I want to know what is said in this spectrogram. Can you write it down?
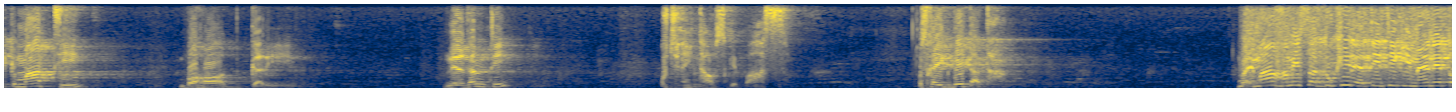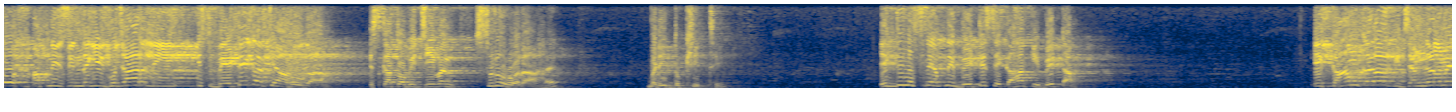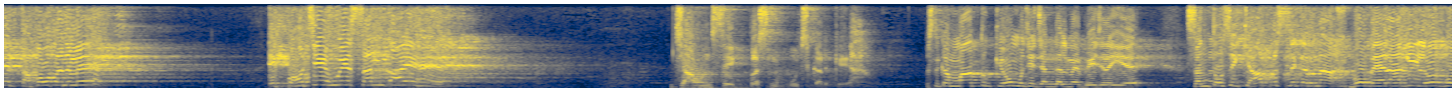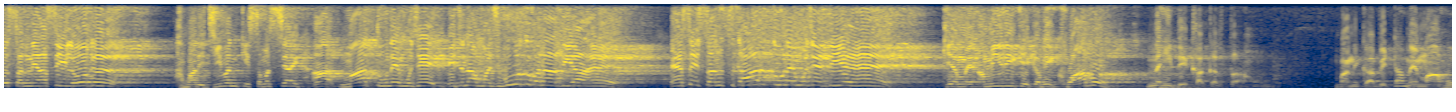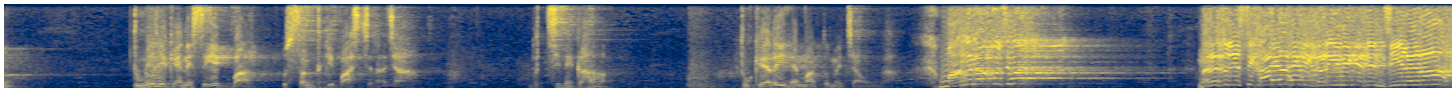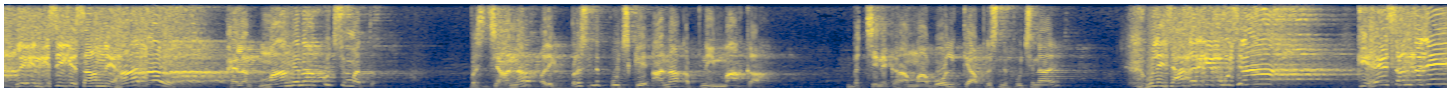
एक माँ थी, बहुत गरीब। निर्धन थी, कुछ नहीं था उसके पास। उसका एक बेटा था। वह माँ हमेशा दुखी रहती थी कि मैंने तो अपनी ज़िंदगी गुजार ली इस बेटे का क्या होगा? इसका तो अभी जीवन शुरू हो रहा है। बड़ी दुखी थी। एक दिन उसने अपने बेटे से कहा कि, बेटा एक काम कर कि जंगल में, तपोवन में एक पहुँचे हुए संत आए हैं। जा उनसे एक प्रश्न पूछ करके उसने कहा, माँ, तू क्यों मुझे जंगल में भेज रही है? संतों से क्या प्रश्न करना? वो बैरागी लोग, वो सन्यासी लोग, हमारे जीवन की समस्याएँ। माँ, तूने मुझे इतना मज़बूत बना दिया है। ऐसे संस्कार तूने मुझे दिए हैं कि मैं अमीरी के कभी ख्वाब नहीं देखा करता हूँ। माँ ने कहा बेटा मैं माँ हूँ, तू मेरे कहने से एक बार उस संत के पास चला जा। बच्चे ने कहा, तू कह रही है माँ तो मैं चाहूँगा मांगना कुछ मत मैंने तुझे सिखाया है कि गरीबी के दिन जी लेना लेकिन किसी के सामने हाथ फैला, मांगना कुछ मत। बस जाना और एक प्रश्न पूछ के आना अपनी माँ का। बच्चे ने कहा, माँ बोल, क्या प्रश्न पूछना है? बोले जाकर के पूछना कि हे संत जी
